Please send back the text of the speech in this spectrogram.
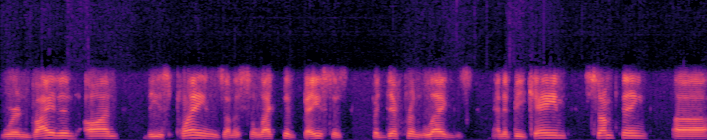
were invited on these planes on a selective basis for different legs, and it became something uh,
